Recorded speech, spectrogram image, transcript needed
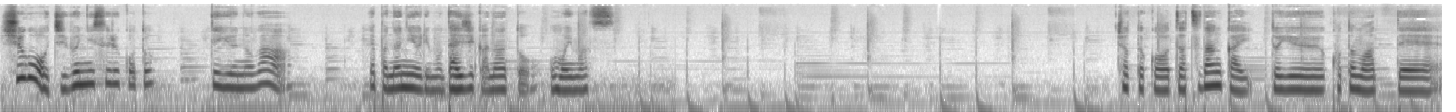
主語を自分にすることっていうのがやっぱ何よりも大事かなと思います。ちょっとこう雑談会ということもあって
